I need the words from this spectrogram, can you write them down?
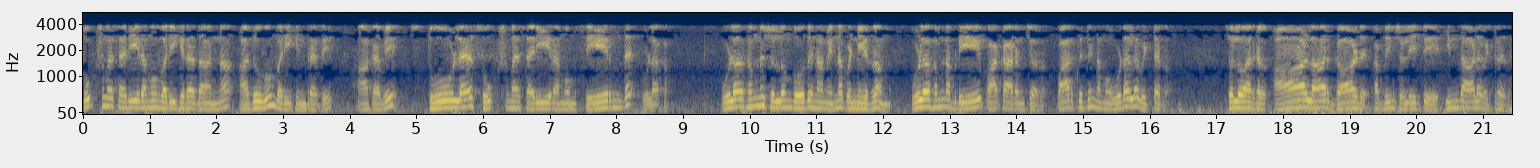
சூக்ம சரீரமும் வருகிறதான்னா அதுவும் வருகின்றது. ஆகவே ஸ்தூல சூக்ம சரீரமும் சேர்ந்த உலகம். உலகம்னு சொல்லும் போது நாம் என்ன பண்ணிடுறோம்? உலகம்னு அப்படியே பார்க்க ஆரம்பிச்சிடுறோம். பார்த்துட்டு நம்ம உடலை விட்டுறோம் சொல்லுவார்கள் ஆல் ஆர் காடு அப்படின்னு சொல்லிட்டு இந்த ஆளை விட்டுறது.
